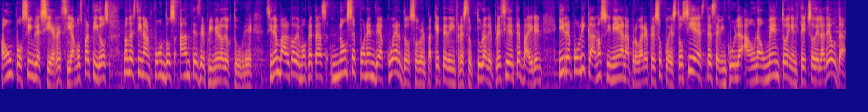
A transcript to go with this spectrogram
a un posible cierre si ambos partidos no destinan fondos antes del primero de octubre. Sin embargo, demócratas no se ponen de acuerdo sobre el paquete de infraestructura del presidente Biden y republicanos se niegan a aprobar el presupuesto si este se vincula a un aumento en el techo de la deuda,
